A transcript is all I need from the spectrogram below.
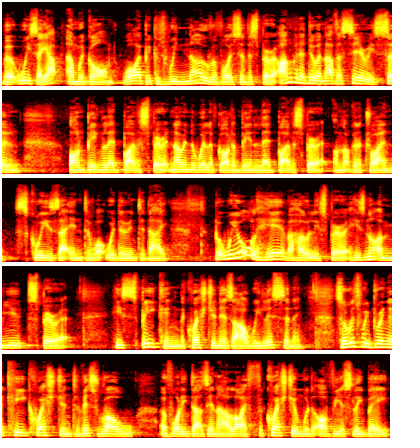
that we say, up, and we're gone. Why? Because we know the voice of the Spirit. I'm going to do another series soon on being led by the Spirit, knowing the will of God and being led by the Spirit. I'm not going to try and squeeze that into what we're doing today. But we all hear the Holy Spirit. He's not a mute spirit. He's speaking. The question is, are we listening? So, as we bring a key question to this role of what he does in our life, the question would obviously be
